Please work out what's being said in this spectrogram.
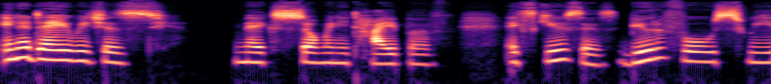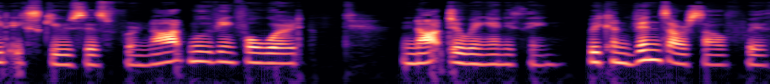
In a day, we just make so many type of excuses, beautiful, sweet excuses for not moving forward, not doing anything. We convince ourselves with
